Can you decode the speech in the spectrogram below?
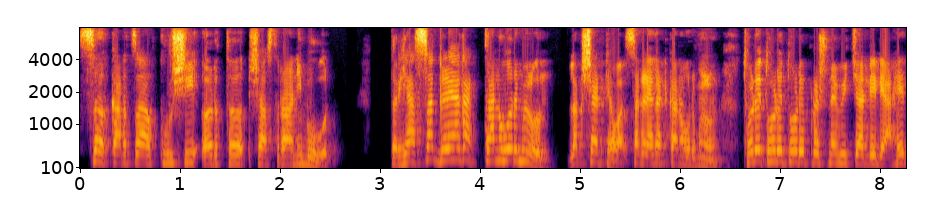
सहकारचा कृषी अर्थशास्त्र आणि भूगोल. तर ह्या सगळ्या घटकांवर मिळून लक्षात ठेवा सगळ्या घटकांवर मिळून थोडे थोडे थोडे प्रश्न विचारलेले आहेत.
